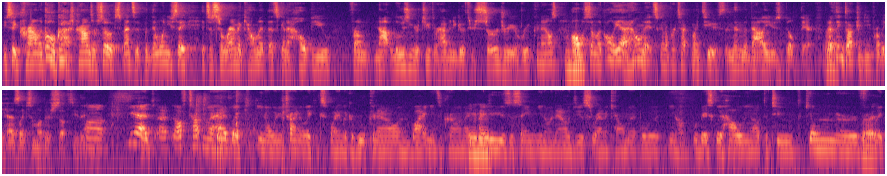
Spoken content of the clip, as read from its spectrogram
you say crown like oh gosh crowns are so expensive, but then when you say it's a ceramic helmet that's going to help you from not losing your tooth or having to go through surgery or root canals, Mm-hmm. all of a sudden like oh yeah helmet it's going to protect my tooth, and then the value is built there. But I think Dr. D probably has like some other stuff too that. he- Uh, yeah, uh, off the top of my head, like you know, when you're trying to like explain like a root canal and why it needs a crown, I, Mm-hmm. I do use the same you know analogy as ceramic helmet, but we're you know we're basically hollowing out the tooth, killing the nerve. Right. Like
